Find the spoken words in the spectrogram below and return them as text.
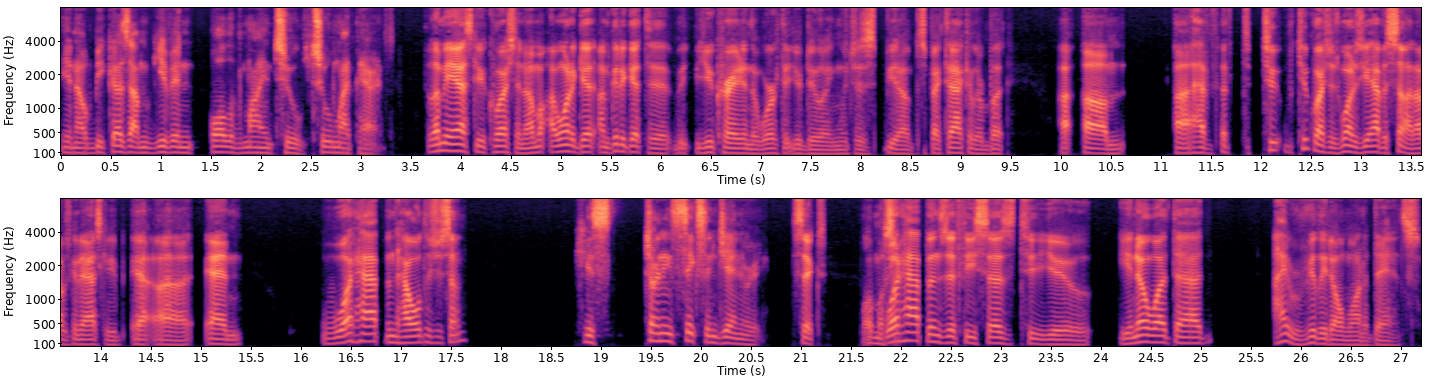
you know, because I'm giving all of mine to to my parents. Let me ask you a question. I'm, I want to get. I'm going to get to Ukraine and the work that you're doing, which is you know spectacular. But uh, um, I have two two questions. One is you have a son. I was going to ask you, uh, and what happened? How old is your son? He's turning six in January. Six. Almost. What six. happens if he says to you, "You know what, Dad? I really don't want to dance."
